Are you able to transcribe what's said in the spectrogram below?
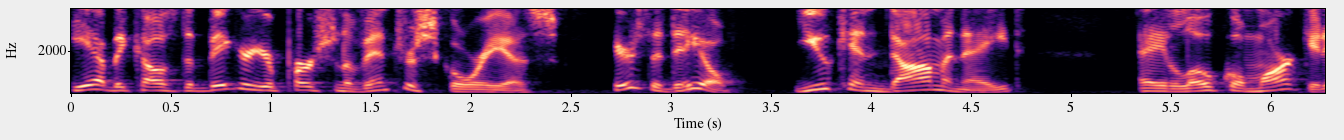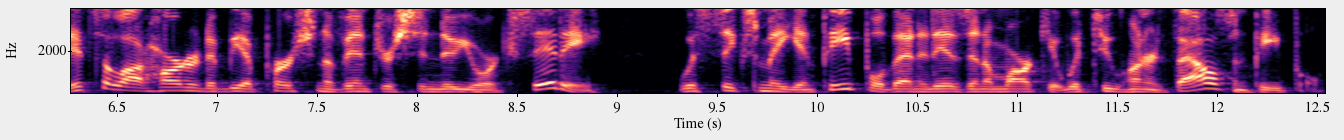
Yeah, because the bigger your person of interest score is, here's the deal: you can dominate a local market. It's a lot harder to be a person of interest in New York City with 6 million people than it is in a market with 200,000 people.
